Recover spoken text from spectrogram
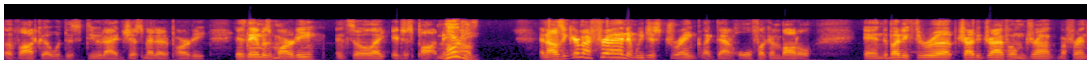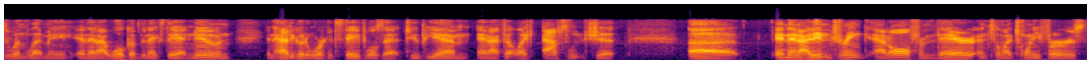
of vodka with this dude I just met at a party. His name was Marty, and so like it just popped me. and Marty. And I was like, "You're my friend," and we just drank like that whole fucking bottle. And the buddy threw up, tried to drive home drunk. My friends wouldn't let me. And then I woke up the next day at noon and had to go to work at Staples at 2 p.m. And I felt like absolute shit. Uh, and then I didn't drink at all from there until my 21st.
